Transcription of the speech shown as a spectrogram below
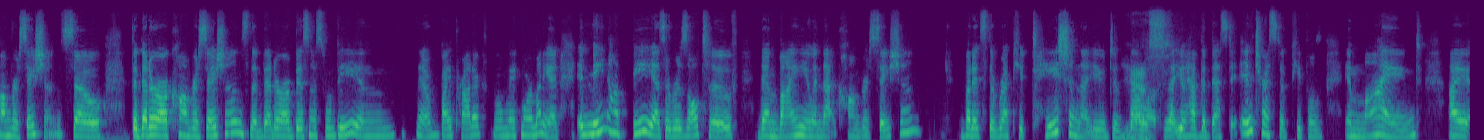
conversation. So the better our conversations the better our business will be and you know byproduct will make more money. And it may not be as a result of them buying you in that conversation but it's the reputation that you develop Yes. that you have the best interest of people in mind. I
